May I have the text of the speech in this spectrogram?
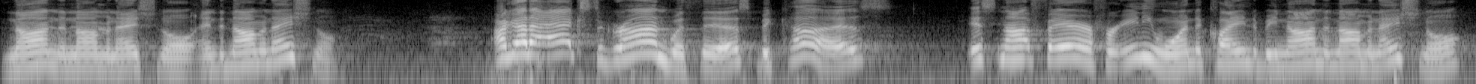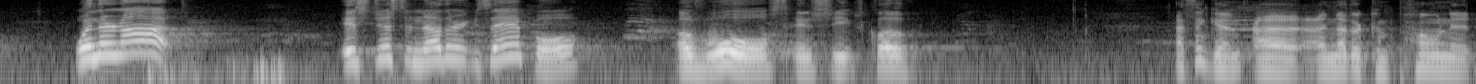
non denominational and denominational. I got to axe to grind with this because it's not fair for anyone to claim to be non denominational when they're not. It's just another example of wolves in sheep's clothing. I think an, uh, another component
